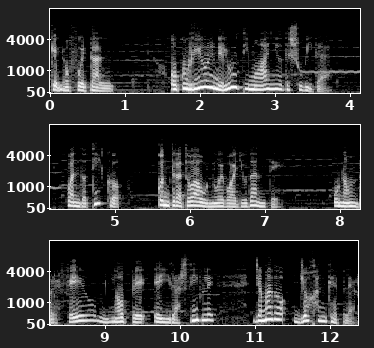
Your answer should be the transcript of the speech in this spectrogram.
que no fue tal, ocurrió en el último año de su vida, cuando Tico contrató a un nuevo ayudante, un hombre feo, miope e irascible, llamado Johann Kepler.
